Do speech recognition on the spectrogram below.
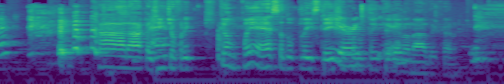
É. Caraca, gente, eu falei, que campanha é essa do Playstation que eu não tô entendendo é. nada, cara.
